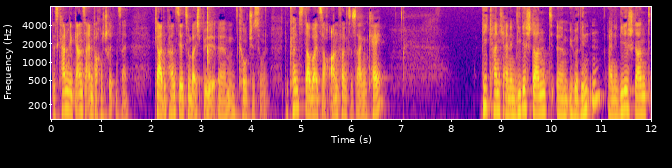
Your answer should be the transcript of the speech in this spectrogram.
Das kann mit ganz einfachen Schritten sein. Klar, du kannst dir zum Beispiel ähm, Coaches holen. Du könntest aber jetzt auch anfangen zu sagen, okay, wie kann ich einen Widerstand ähm, überwinden, einen Widerstand,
